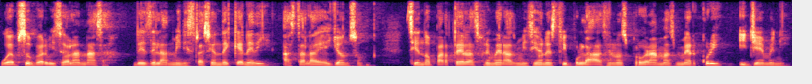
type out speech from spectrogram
Webb supervisó la NASA, desde la administración de Kennedy hasta la de Johnson, siendo parte de las primeras misiones tripuladas en los programas Mercury y Gemini,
